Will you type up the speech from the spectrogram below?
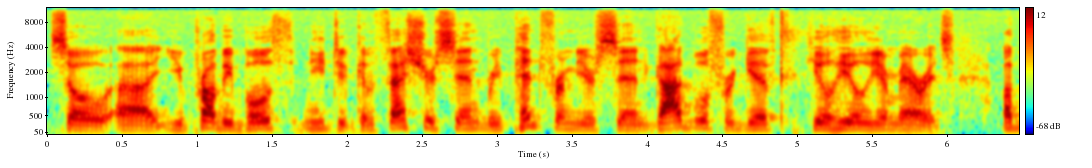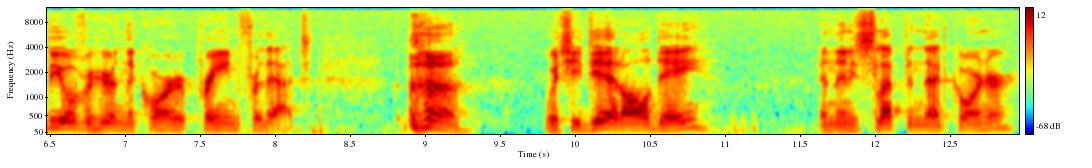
So you probably both need to confess your sin, repent from your sin. God will forgive, He'll heal your marriage. I'll be over here in the corner praying for that. Which he did all day. And then he slept in that corner.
